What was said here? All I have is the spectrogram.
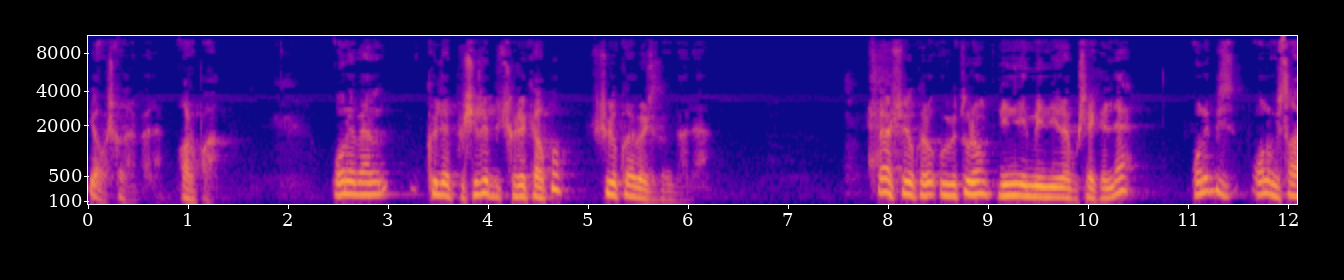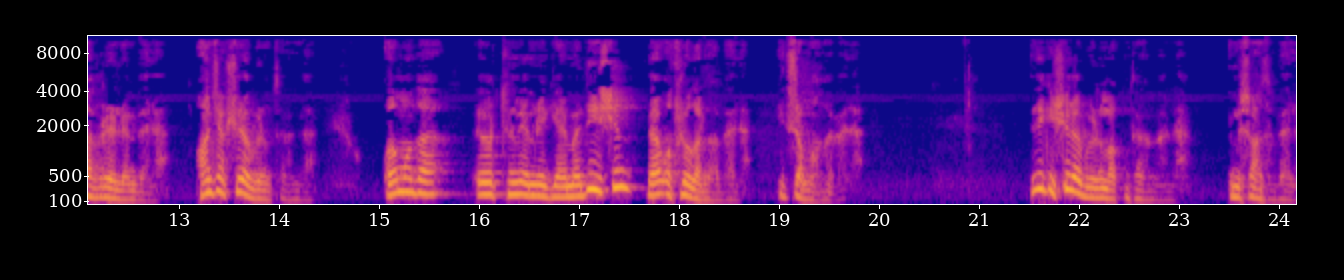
Bir avuç kadar böyle. Arpa. Onu ben küle pişirip bir çörek yapıp çocuklara vereceğim böyle. Ben çocukları uyuturum, dinleyeyim minniyle bu şekilde. Onu biz, onu misafir edelim böyle. Ancak şöyle buyurun muhtemelen. O zaman örtünme emri gelmediği için ben oturuyorlar da böyle. İlk zamanla böyle. Dedi ki şöyle buyurun bak muhtemelen böyle. Böyle.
